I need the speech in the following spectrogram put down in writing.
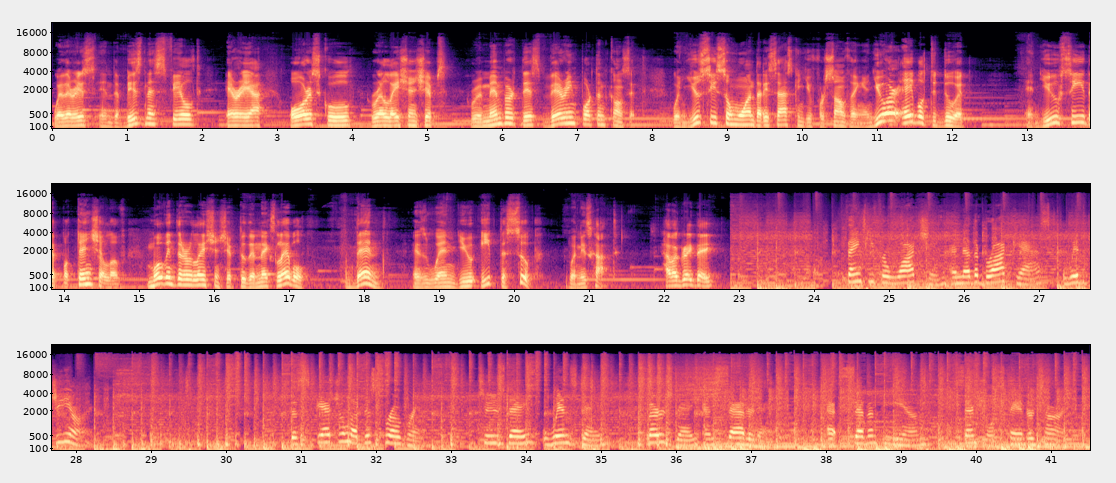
whether it's in the business field area or school relationships, remember this very important concept. When you see someone that is asking you for something and you are able to do it, and you see the potential of moving the relationship to the next level, then is when you eat the soup when it's hot. Have a great day. Thank you for watching another broadcast with Gian. The schedule of this program Tuesday, Wednesday, Thursday, and Saturday at 7 p.m. Central Standard Time.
